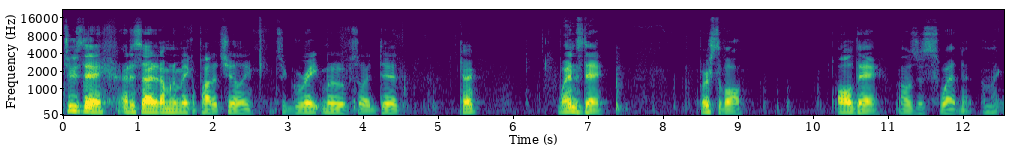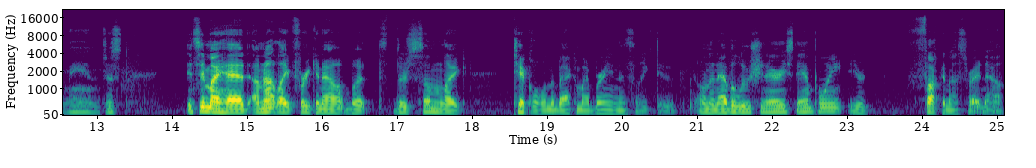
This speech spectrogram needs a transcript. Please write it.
Tuesday, I decided I'm going to make a pot of chili. It's a great move, so I did. Okay? Wednesday. First of all, all day, I was just sweating it. I'm like, man, just. It's in my head. I'm not like freaking out, but there's some like tickle in the back of my brain that's like, dude, on an evolutionary standpoint, you're fucking us right now.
